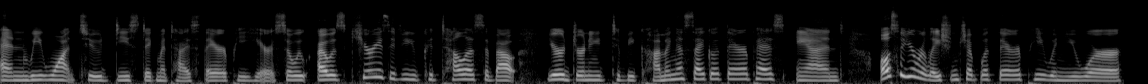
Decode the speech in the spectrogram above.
and we want to destigmatize therapy here. So we, I was curious if you could tell us about your journey to becoming a psychotherapist, and also your relationship with therapy when you were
